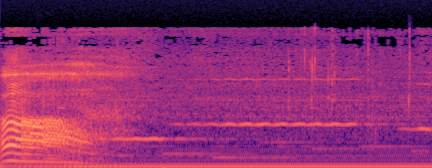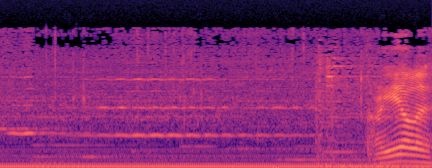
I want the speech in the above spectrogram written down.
Ah. Really?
